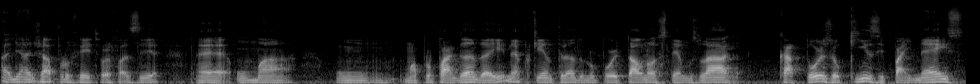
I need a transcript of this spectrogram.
Aliás, já aproveito para fazer é, uma, um, uma propaganda aí, né? Porque entrando no portal nós temos lá 14 ou 15 painéis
